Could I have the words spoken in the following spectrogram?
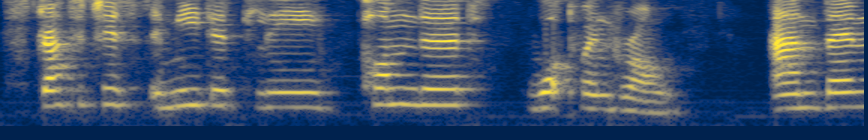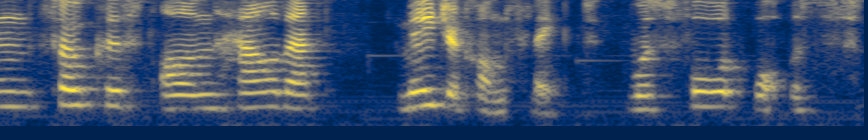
strategists immediately pondered what went wrong, and then focused on how that major conflict was fought, what was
